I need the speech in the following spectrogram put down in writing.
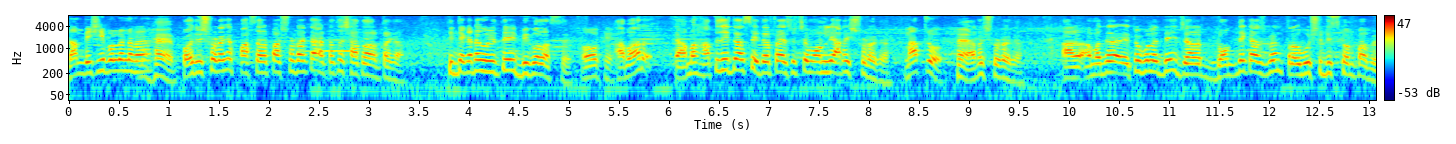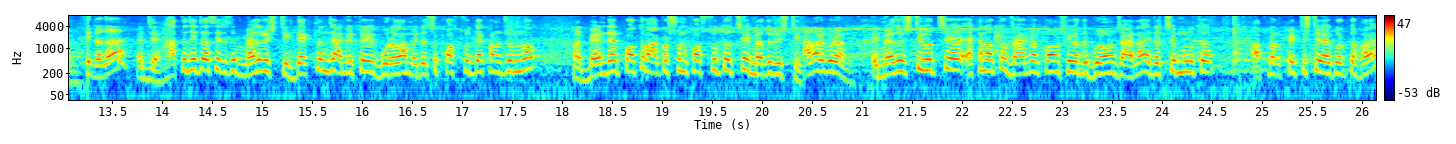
দাম বেশি বললেন না ভাই? হ্যাঁ পঁয়ত্রিশশো টাকা পাঁচ হাজার পাঁচশো টাকা আট হাজার সাত হাজার টাকা। তিনটে ক্যাটাগরিতে এই বিগল আছে। ওকে আবার আমার হাতে যেটা আছে এটার প্রাইস হচ্ছে অনলি আঠাইশশো টাকা। মাত্র? হ্যাঁ আঠাইশশো টাকা। আর আমাদের এটা বলে দেই যারা ব্লগ দেখে আসবেন তারা অবশ্যই ডিসকাউন্ট পাবেন। দাদা? এই যে হাতে যেটা আছে এটা হচ্ছে ম্যাজরিস্টিক দেখলেন যে আমি একটু ঘুরালাম এটা হচ্ছে কষ্ট দেখানোর জন্য। মানে ব্যান্ডের প্রথম আকর্ষণ কষ্ট হচ্ছে এই ম্যাজরিস্টিক আবার ঘুরান। এই ম্যাজরিস্টিক হচ্ছে এখানে তো জায়গা কম সেখানে ঘুরানো যায় না। এটা হচ্ছে মূলত আপনার প্র্যাকটিসটা করতে হয়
